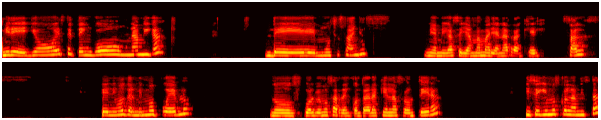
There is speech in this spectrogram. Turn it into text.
Mire, yo este, tengo una amiga de muchos años. Mi amiga se llama Mariana Rangel Salas. Venimos del mismo pueblo. Nos volvemos a reencontrar aquí en la frontera y seguimos con la amistad.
